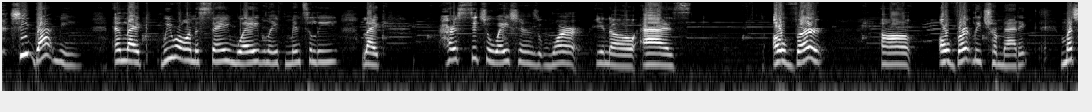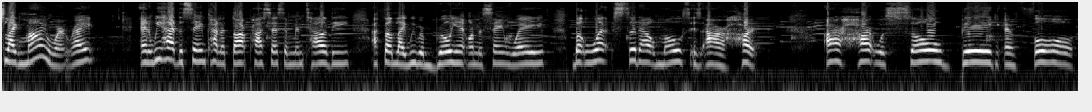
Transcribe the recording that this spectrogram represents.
she got me. And like, we were on the same wavelength mentally. Like, her situations weren't, you know, as overt, uh, overtly traumatic, much like mine weren't, right? And we had the same kind of thought process and mentality. I felt like we were brilliant on the same wave. But what stood out most is our heart. Our heart was so big and full,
